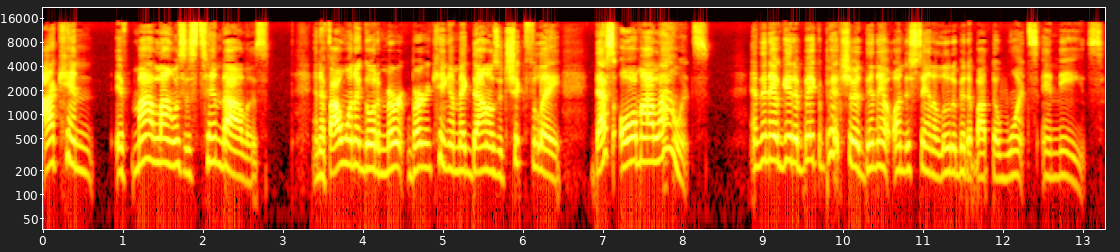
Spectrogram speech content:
i can if my allowance is ten dollars and if i want to go to Mer- burger king or mcdonald's or chick-fil-a that's all my allowance And then they'll get a bigger picture. Then they'll understand a little bit about the wants and needs.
